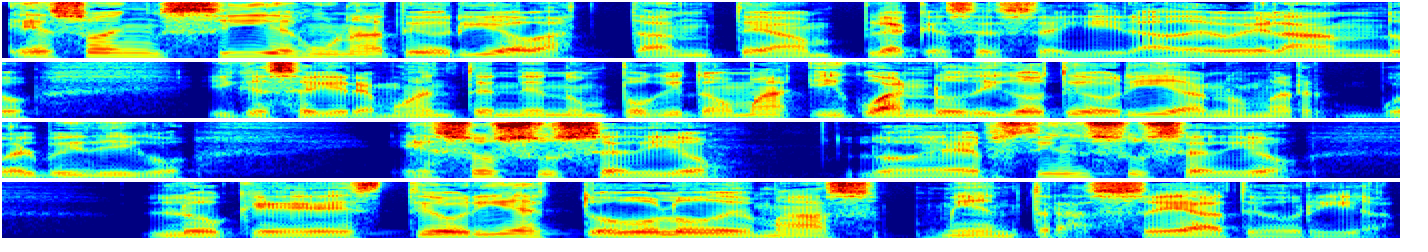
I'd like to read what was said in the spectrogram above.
Eso en sí es una teoría bastante amplia que se seguirá develando y que seguiremos entendiendo un poquito más. Y cuando digo teoría, no me vuelvo y digo, eso sucedió. Lo de Epstein sucedió. Lo que es teoría es todo lo demás mientras sea teoría.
